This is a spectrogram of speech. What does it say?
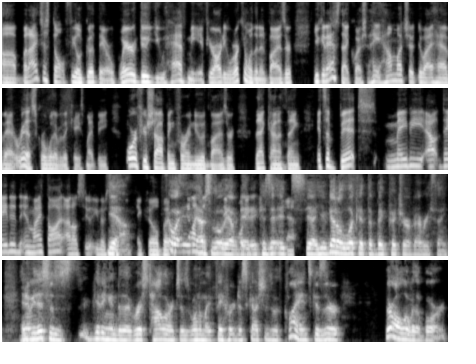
uh, but I just don't feel good there. Where do you have me? If you're already working with an advisor, you can ask that question. Hey, how much do I have at risk, or whatever the case might be? Or if you're shopping for a new advisor, that kind of thing. It's a bit maybe outdated in my thought. I don't see, you know, see Yeah. think, Phil, but oh, like absolutely outdated because it's yeah. you've got to look at the big picture of everything. And I mean, this is getting into the risk tolerance is one of my favorite discussions with clients because they're they're all over the board,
